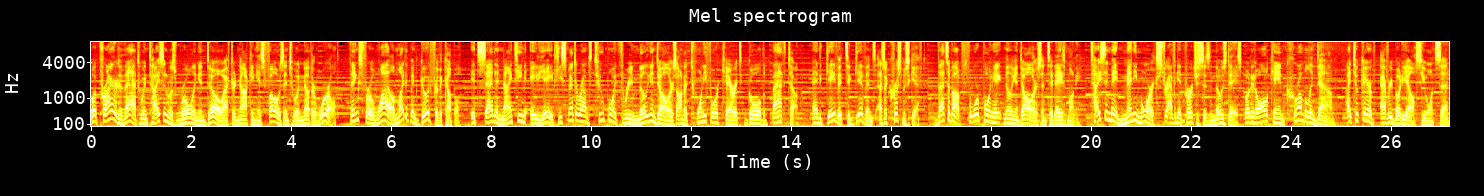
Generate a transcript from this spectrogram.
But prior to that, when Tyson was rolling in dough after knocking his foes into another world, things for a while might have been good for the couple. It's said in 1988 he spent around $2.3 million on a 24 karat gold bathtub and gave it to Givens as a Christmas gift. That's about $4.8 million in today's money. Tyson made many more extravagant purchases in those days, but it all came crumbling down. I took care of everybody else, he once said,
